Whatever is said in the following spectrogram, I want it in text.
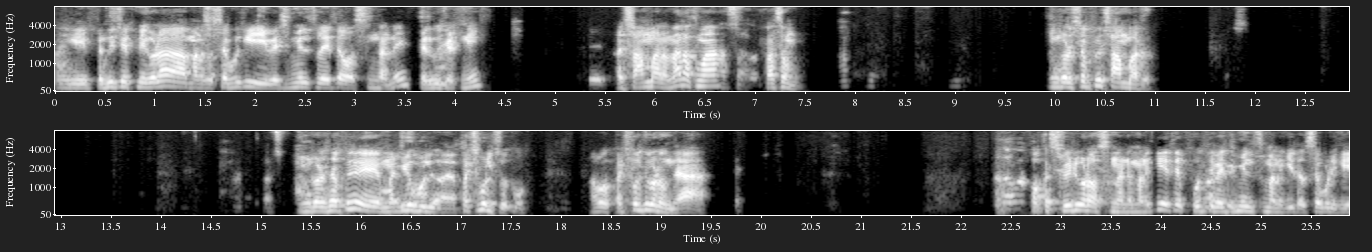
ఈ పెరుగు చట్నీ కూడా మనకు వచ్చేప్పటికి ఈ వెజ్ మీల్స్లో అయితే వస్తుందండి. పెరుగు చట్నీ. అది సాంబార్ అన్నా రసమా? రసం. ఇంకోటి వచ్చేప్పటికి సాంబారు. ఇంకోటి చెప్పి మజ్జిగ పులుసు పచ్చి పులుసు పచ్చి పులుసు కూడా ఉందా? ఒక స్వీట్ కూడా వస్తుందండి మనకి. అయితే పూర్తి వెజ్ మీల్స్ మనకి ఇది వచ్చేప్పటికి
